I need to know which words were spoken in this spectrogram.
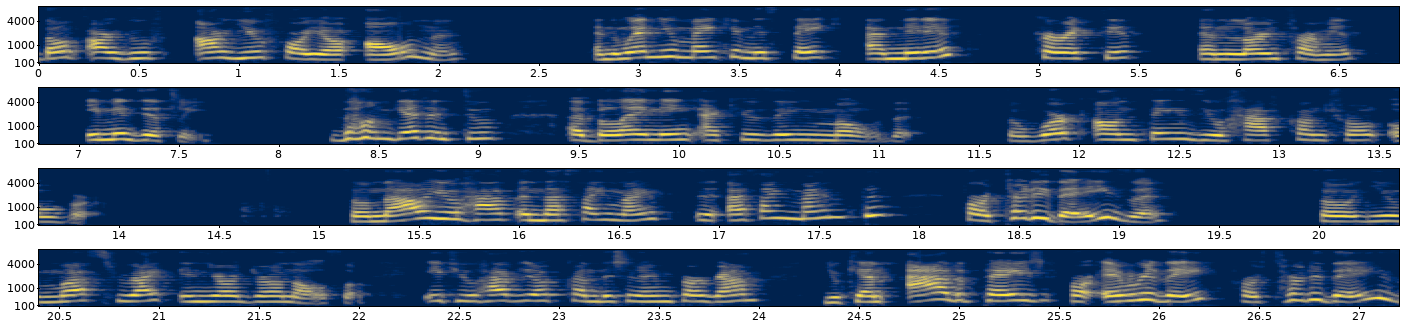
Don't argue argue for your own. And when you make a mistake, admit it, correct it, and learn from it immediately. Don't get into a blaming, accusing mode. So work on things you have control over. So now you have an assignment assignment for 30 days. So you must write in your journal. So if you have your conditioning program, you can add a page for every day for 30 days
